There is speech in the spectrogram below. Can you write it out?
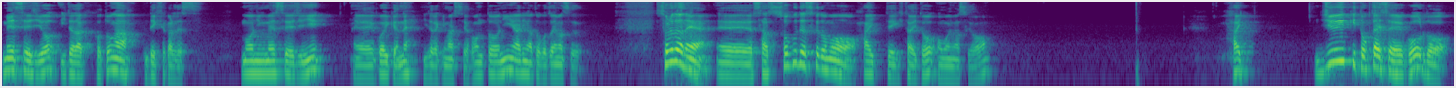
メッセージをいただくことができたからです。モーニングメッセージに、えーご意見ね、いただきまして本当にありがとうございます。それではね、えー早速ですけども入っていきたいと思いますよ。はい。11期特待生ゴールド、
